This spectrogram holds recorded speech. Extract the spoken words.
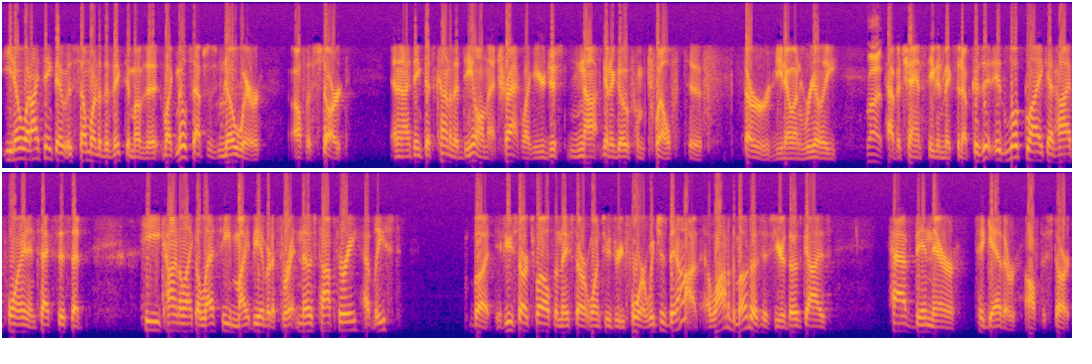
you know what? I think that was somewhat of the victim of the like Millsaps was nowhere off the start, and I think that's kind of the deal on that track. Like you're just not going to go from 12th to third, you know, and really right. have a chance to even mix it up because it, it looked like at High Point in Texas that he kind of like Alessi might be able to threaten those top three at least. But if you start 12th and they start one, two, three, four, which has been odd. A lot of the motos this year, those guys have been there together off the start.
